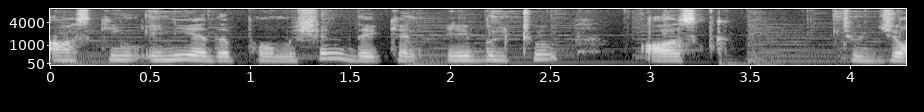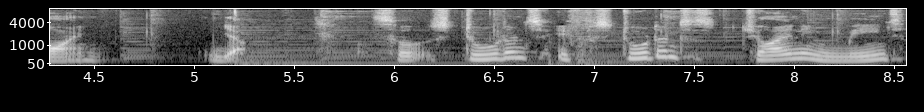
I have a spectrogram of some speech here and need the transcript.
asking any other permission they can able to ask to join. Yeah so students if students joining means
